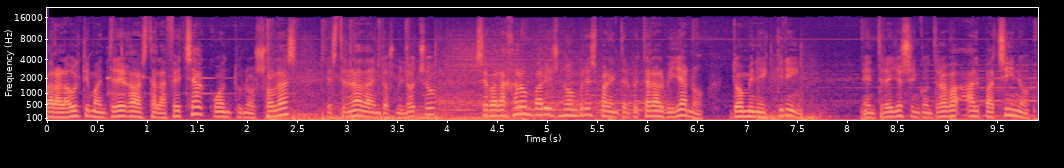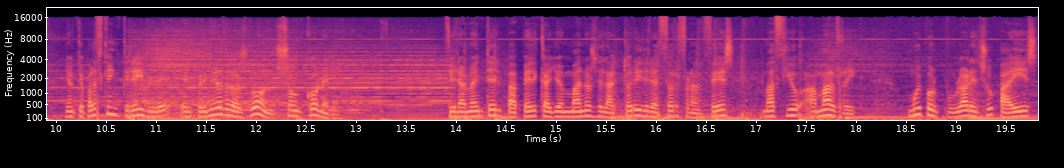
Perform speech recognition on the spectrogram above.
Para la última entrega hasta la fecha, Quantum of Solas, estrenada en 2008, se barajaron varios nombres para interpretar al villano, Dominic Green. Entre ellos se encontraba Al Pacino, y aunque parezca increíble, el primero de los Bond, Sean Connery. Finalmente el papel cayó en manos del actor y director francés Matthew Amalric, muy popular en su país,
